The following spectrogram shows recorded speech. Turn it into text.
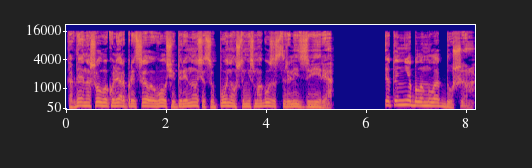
Когда я нашел в окуляр прицела волчью переносицу, понял, что не смогу застрелить зверя. Это не было малодушием.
